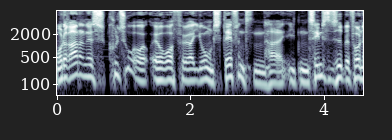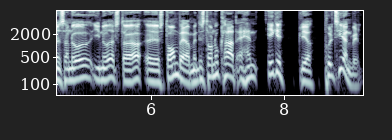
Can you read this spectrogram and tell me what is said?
Moderaternes kulturoverfører Jon Steffensen har i den seneste tid befundet sig noget, i noget af et større øh, stormvær, men det står nu klart, at han ikke bliver politianmeldt.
